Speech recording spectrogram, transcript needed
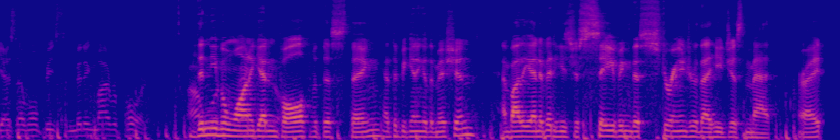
Guess I won't be submitting my report. Didn't even want to get involved with this thing at the beginning of the mission, and by the end of it, he's just saving this stranger that he just met, right?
